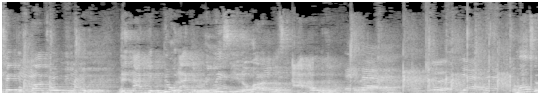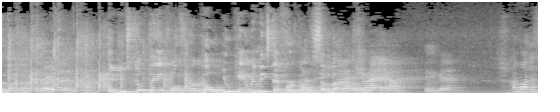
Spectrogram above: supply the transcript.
take this, God told me to do it, then I can do it. I can release it. You know why? Because I own it. Amen. Yes. Come on, somebody. If you're still paying for a fur coat, you can't release that fur coat to somebody. Amen. Amen. Come on and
